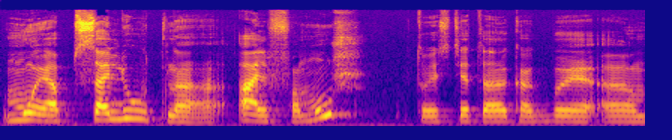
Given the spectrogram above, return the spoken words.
мой абсолютно альфа-муж, то есть это как бы э,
